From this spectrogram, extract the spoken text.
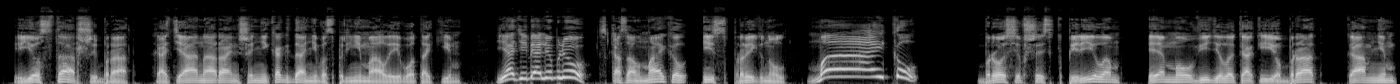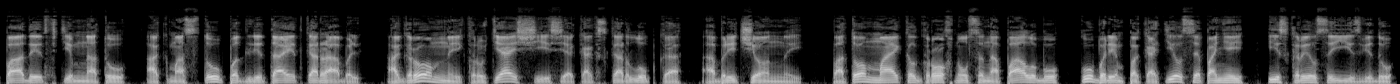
— ее старший брат, хотя она раньше никогда не воспринимала его таким. «Я тебя люблю!» — сказал Майкл и спрыгнул. «Майкл!» Бросившись к перилам, Эмма увидела, как ее брат камнем падает в темноту, а к мосту подлетает корабль. Огромный, крутящийся, как скорлупка, обреченный. Потом Майкл грохнулся на палубу, кубарем покатился по ней и скрылся из виду,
